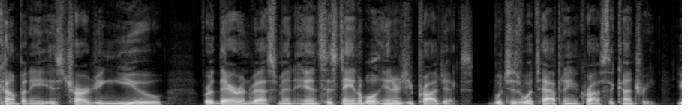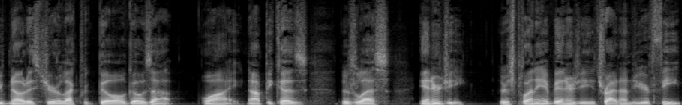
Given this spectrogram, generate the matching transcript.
company is charging you for their investment in sustainable energy projects, which is what's happening across the country. You've noticed your electric bill goes up. Why? Not because there's less energy. There's plenty of energy. It's right under your feet.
